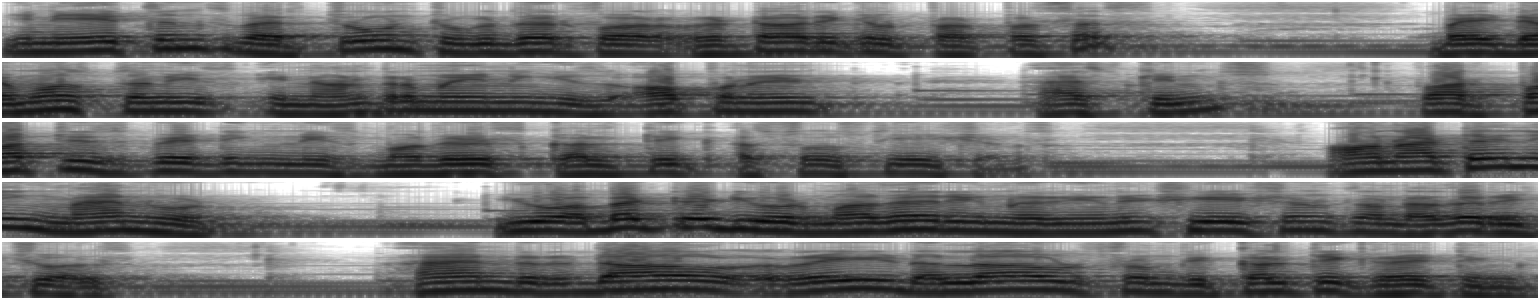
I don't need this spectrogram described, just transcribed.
in Athens, were thrown together for rhetorical purposes by Demosthenes in undermining his opponent Aeschines for participating in his mother's cultic associations. On attaining manhood, you abetted your mother in her initiations and other rituals and read aloud from the cultic writings.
